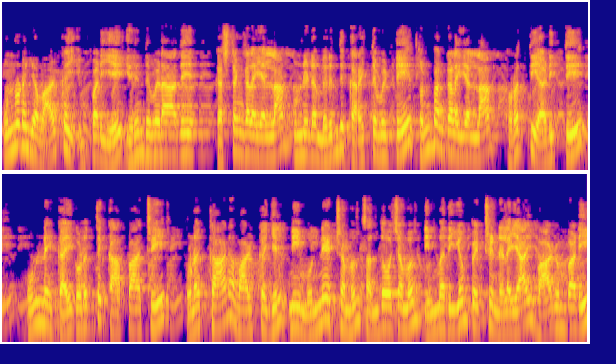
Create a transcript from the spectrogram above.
உன்னுடைய வாழ்க்கை இப்படியே இருந்து விடாது கஷ்டங்களை எல்லாம் உன்னிடமிருந்து கரைத்துவிட்டு துன்பங்களை எல்லாம் துரத்தி அடித்து உன்னை கை கொடுத்து காப்பாற்றி உனக்கான வாழ்க்கையில் நீ முன்னேற்றமும் சந்தோஷமும் நிம்மதியும் பெற்று நிலையாய் வாழும்படி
